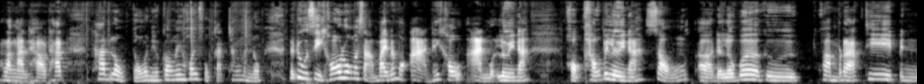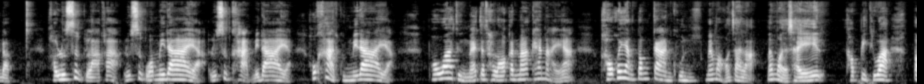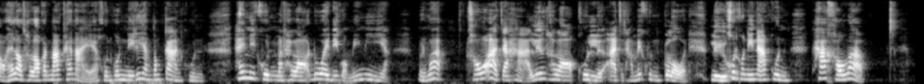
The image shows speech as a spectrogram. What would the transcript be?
พลังงานเท้าธาตุธาตุลมเนาะวันนี้กล้องไม่ค่อยโฟกัสช่างมันเนาะแล้วดูสิเขาเอาลงมาสามใบแม่หมออ่านให้เขาอ่านหมดเลยนะ ของเขาไปเลยนะสองเอ่อ The Lover คือความรักที่เป็นแบบเขารู้สึกรักอะรู้สึกว่าไม่ได้อะรู้สึกขาดไม่ได้อะเขาขาดคุณไม่ได้อะเพราะว่าถึงแม้จะทะเลาะกันมากแค่ไหนอะเขาก็ยังต้องการคุณแม่หมอเข้าใจละแม่หมอจะใช้ท็อปิกที่ว่าต่อให้เราทะเลาะกันมากแค่ไหนอะคนคนนี้ก็ยังต้องการคุณ ให้มีคุณมาทะเลาะด้วยดีกว่าไม่มีอะเหมือนว่าเขาอาจจะหาเรื่องทะเลาะคุณ หรืออาจจะทำให้คุณโกรธ หรือคนคนนี้นะคุณ ถ้าเขาแบบ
